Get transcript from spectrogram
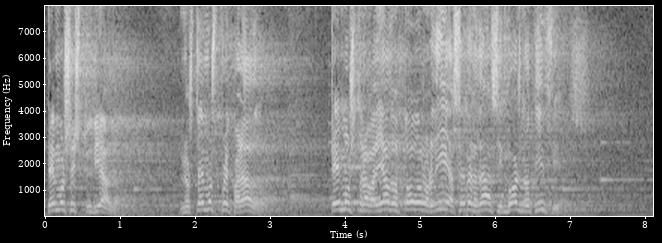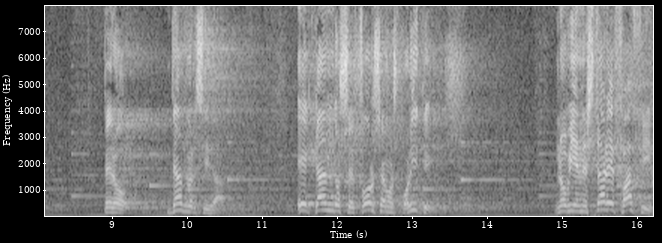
Temos estudiado, nos temos preparado, temos traballado todos os días, é verdad, sin boas noticias. Pero de adversidade é cando se forzan os políticos. No bienestar é fácil.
